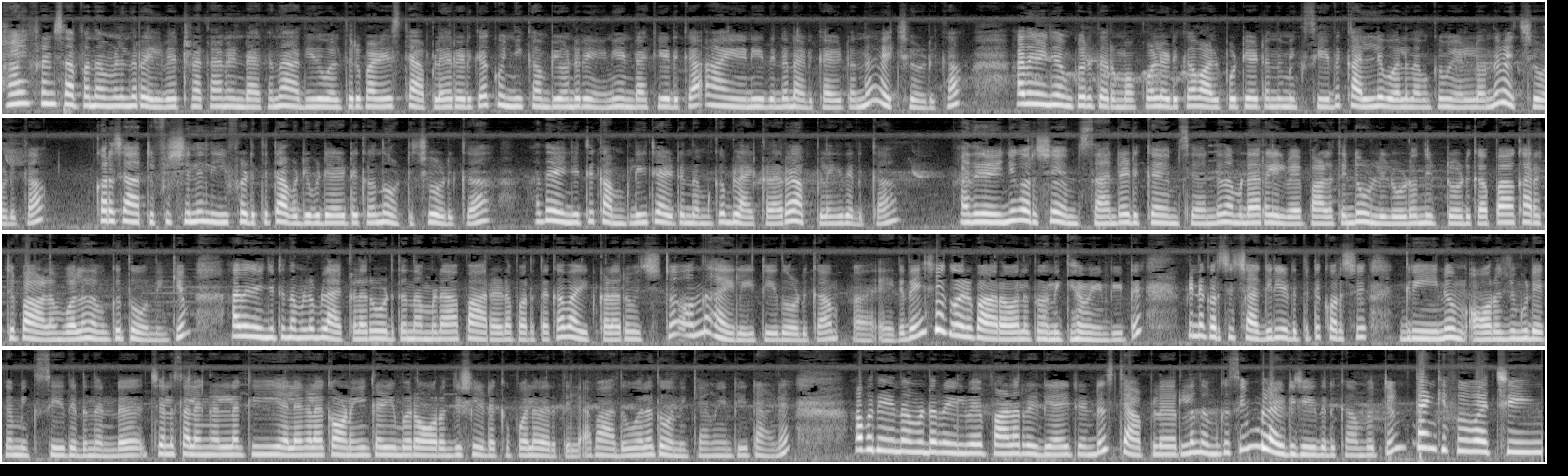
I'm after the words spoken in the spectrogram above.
Hi friends അപ്പോൾ നമ്മളിന്ന് railway ട്രാക്കാണ് ഉണ്ടാക്കുന്നത്. ആദ്യം ഇതുപോലത്തെ ഒരു പഴയ സ്റ്റാപ്ലെയർ എടുക്കുക കുഞ്ഞി കമ്പി കൊണ്ട് ഒരു ഏണി ഉണ്ടാക്കിയെടുക്കുക. ആ ഏണി ഇതിന്റെ നടുക്കായിട്ടൊന്ന് വെച്ച് കൊടുക്കാം അത് കഴിഞ്ഞ് നമുക്കൊരു തെർമോക്കോൾ എടുക്കുക. വാൾപൊട്ടിയായിട്ടൊന്ന് മിക്സ് ചെയ്ത് കല്ല് പോലെ നമുക്ക് മുകളിലൊന്ന് വെച്ച് കൊടുക്കാം കുറച്ച് ആർട്ടിഫിഷ്യൽ ലീഫ് എടുത്തിട്ട് അവിടെ ഇവിടെ ആയിട്ടൊക്കെ ഒന്ന് ഒട്ടിച്ച് കൊടുക്കുക അത് കഴിഞ്ഞിട്ട് കംപ്ലീറ്റ് ആയിട്ട് നമുക്ക് ബ്ലാക്ക് കളർ അപ്ലൈ ചെയ്തെടുക്കാം. അത് കഴിഞ്ഞ് കുറച്ച് എം സാൻഡ് എടുക്കുക. എം സാൻഡ് നമ്മുടെ റെയിൽവേ പാളത്തിന്റെ ഉള്ളിലൂടെ ഒന്ന് ഇട്ട് കൊടുക്കുക. അപ്പോൾ ആ കറക്റ്റ് പാളം പോലെ നമുക്ക് തോന്നിക്കും. അത് കഴിഞ്ഞിട്ട് നമ്മൾ ബ്ലാക്ക് കളർ കൊടുത്ത് നമ്മുടെ ആ പാറയുടെ പുറത്തൊക്കെ വൈറ്റ് കളർ വെച്ചിട്ട് ഒന്ന് ഹൈലൈറ്റ് ചെയ്ത് കൊടുക്കാം. ഏകദേശം ഏകദേശമൊക്കെ ഒരു പാറ പോലെ തോന്നിക്കാൻ വേണ്ടിയിട്ട്. പിന്നെ കുറച്ച് ചകിരി എടുത്തിട്ട് കുറച്ച് ഗ്രീനും ഓറഞ്ചും കൂടിയൊക്കെ മിക്സ് ചെയ്തിടുന്നുണ്ട്. ചില സ്ഥലങ്ങളിലൊക്കെ ഈ ഇലകളൊക്കെ ഉണങ്ങി കഴിയുമ്പോൾ ഒരു ഓറഞ്ച് ഷെയ്ഡൊക്കെ പോലെ വരത്തില്ല. അപ്പോൾ അതുപോലെ തോന്നിക്കാൻ വേണ്ടിയിട്ടാണ്. അപ്പോൾ ഇതേ നമ്മുടെ റെയിൽവേ പാളം റെഡി ആയിട്ടുണ്ട്. സ്റ്റാപ്ലെയറിൽ നമുക്ക് സിമ്പിളായിട്ട് ചെയ്തെടുക്കാൻ പറ്റും. Thank for watching.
